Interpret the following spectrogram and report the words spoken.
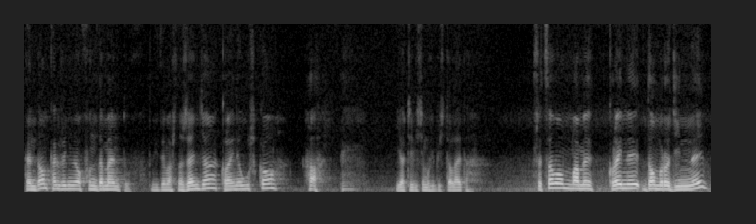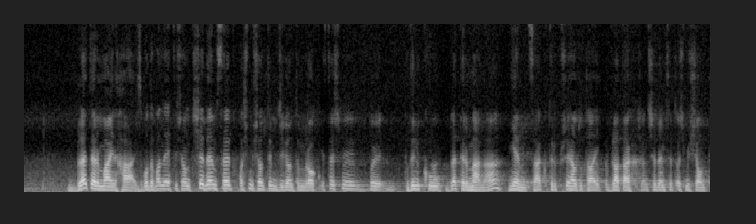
Ten dom także nie miał fundamentów. Tu widzę, masz narzędzia, kolejne łóżko. Ha! I oczywiście musi być toaleta. Przed sobą mamy kolejny dom rodzinny, Blettermine High, zbudowany w 1789 roku. Jesteśmy w budynku Blettermana, Niemca, który przyjechał tutaj w latach 1780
